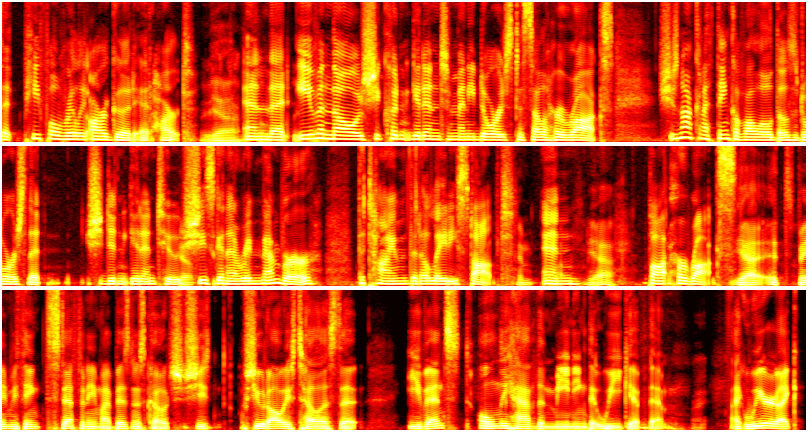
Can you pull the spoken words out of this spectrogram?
that people really are good at heart. yeah. And that Completely. even though she couldn't get into many doors to sell her rocks, she's not going to think of all of those doors that she didn't get into. Yep. She's going to remember the time that a lady stopped And- uh, and Yeah. Bought her rocks. Yeah, it's made me think Stephanie, my business coach, she she would always tell us that events only have the meaning that we give them. Right. Like we are like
